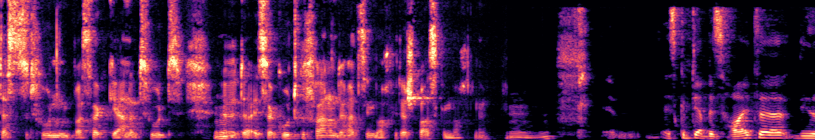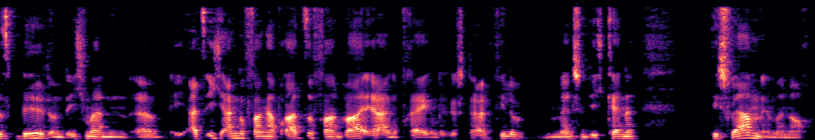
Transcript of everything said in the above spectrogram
das zu tun, was er gerne tut. Mhm. Äh, da ist er gut gefahren und da hat es ihm auch wieder Spaß gemacht. Ne? Mhm. Es gibt ja bis heute dieses Bild und ich meine, äh, als ich angefangen habe, Rad zu fahren, war er eine prägende Gestalt. Viele Menschen, die ich kenne, die schwärmen immer noch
